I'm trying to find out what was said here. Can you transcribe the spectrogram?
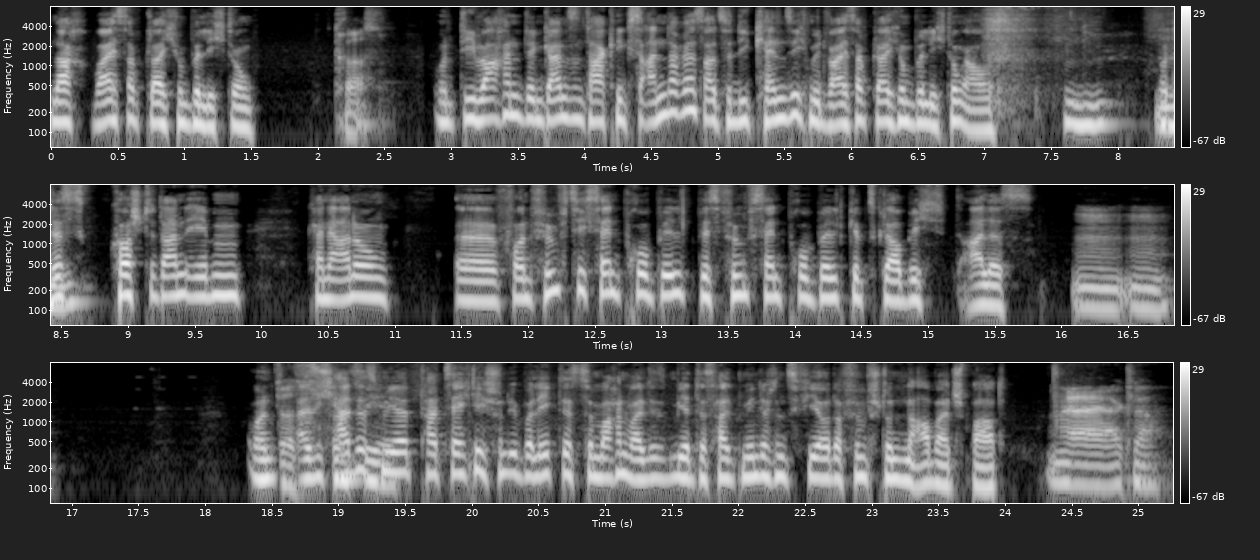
nach Weißabgleich und Belichtung. Krass. Und die machen den ganzen Tag nichts anderes, also die kennen sich mit Weißabgleich und Belichtung aus. Mhm. Und das kostet dann eben, keine Ahnung, äh, von 50 Cent pro Bild bis 5 Cent pro Bild gibt es, glaube ich, alles. Mhm. Und das also ich hatte viel. es mir tatsächlich schon überlegt, das zu machen, weil das, mir das halt mindestens vier oder fünf Stunden Arbeit spart. Ja, ja, klar.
